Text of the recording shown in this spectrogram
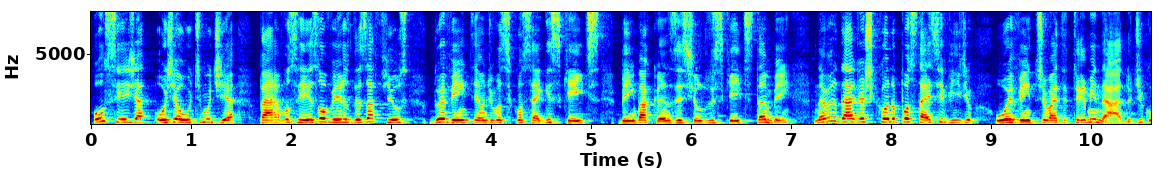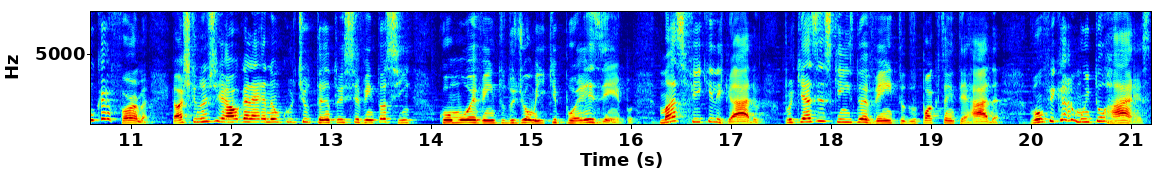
ou seja, hoje é o último dia para você resolver os desafios do evento, onde você consegue skates bem bacanas, estilo dos skates também. Na verdade, acho que quando postar esse vídeo, o evento já vai ter terminado. De qualquer forma, eu acho que no geral a galera não curtiu tanto esse evento assim, como o evento do John Wick, por exemplo. Mas fique ligado, porque as skins do evento do Pokémon Enterrada vão ficar muito raras,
